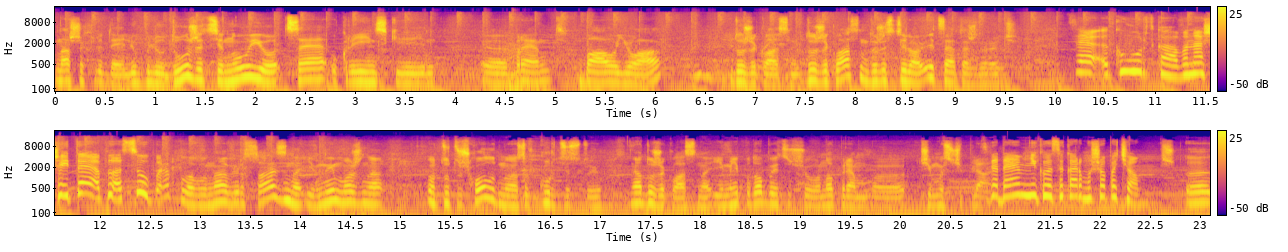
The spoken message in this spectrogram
наших людей. Люблю дуже ціную. Це український е, бренд Bao.ua. Дуже класний, дуже класний, дуже стильовий. І це теж, до речі. Це куртка, вона ще й тепла, супер. Тепла, вона версазна, і в ній можна. Ну, тут ж холодно, нас в курці стою. Вона дуже класна. І мені подобається, що воно прям е, чимось чіпляє. Згадаємо Ніколаса Карму, що почом. Ш- Е,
